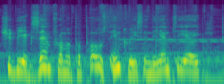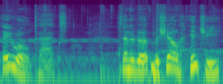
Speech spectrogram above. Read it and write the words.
should be exempt from a proposed increase in the MTA payroll tax Senator Michelle Hinchey,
